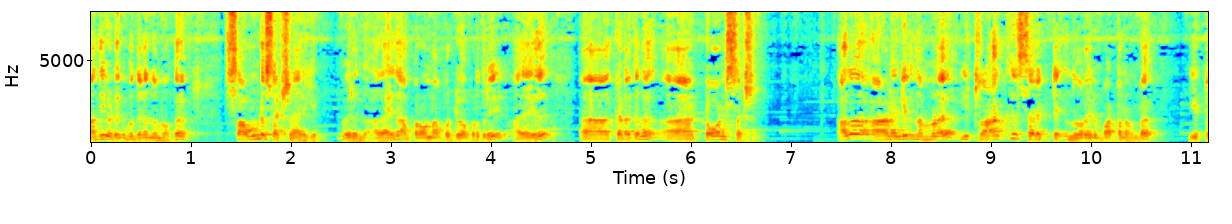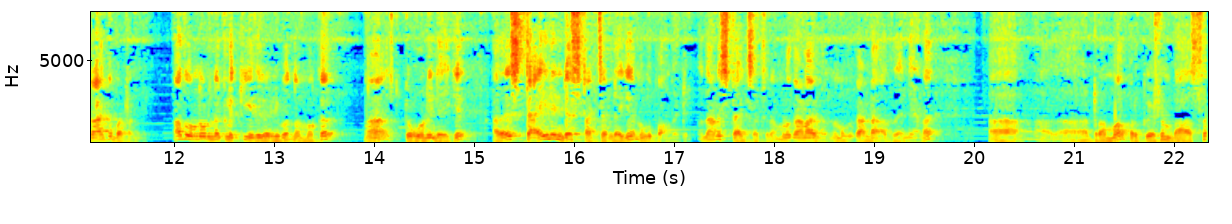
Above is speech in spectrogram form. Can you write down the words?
ആദ്യം എടുക്കുമ്പോൾ തന്നെ നമുക്ക് സൗണ്ട് സെക്ഷൻ ആയിരിക്കും വരുന്നത്. അതായത് ടു അപ്പർ ത്രീ അതായത് കിടക്കുന്ന ടോൺ സെക്ഷൻ അത് ആണെങ്കിൽ നമ്മൾ ഈ ട്രാക്ക് സെലക്ട് എന്ന് പറയുന്ന ബട്ടൺ ഉണ്ട്. ഈ ട്രാക്ക് ബട്ടൺ അതൊന്നുകൊണ്ട് ക്ലിക്ക് ചെയ്ത് കഴിയുമ്പോൾ നമുക്ക് ആ ടോണിലേക്ക് അതായത് സ്റ്റൈലിന്റെ സ്ട്രക്ചറിലേക്ക് നമുക്ക് പോകാൻ പറ്റും. അതാണ് സ്റ്റൈൽ സ്ട്രക്ചർ നമ്മൾ കാണാമല്ലോ. നമുക്ക് കണ്ട അത് തന്നെയാണ്. ഡ്രമ്മ percussion bass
